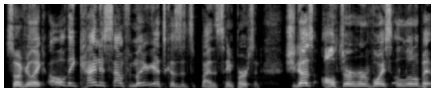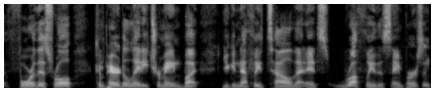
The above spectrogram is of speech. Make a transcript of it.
So if you're like, oh, they kind of sound familiar, yeah, it's because it's by the same person. She does alter her voice a little bit for this role compared to Lady Tremaine, but you can definitely tell that it's roughly the same person.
